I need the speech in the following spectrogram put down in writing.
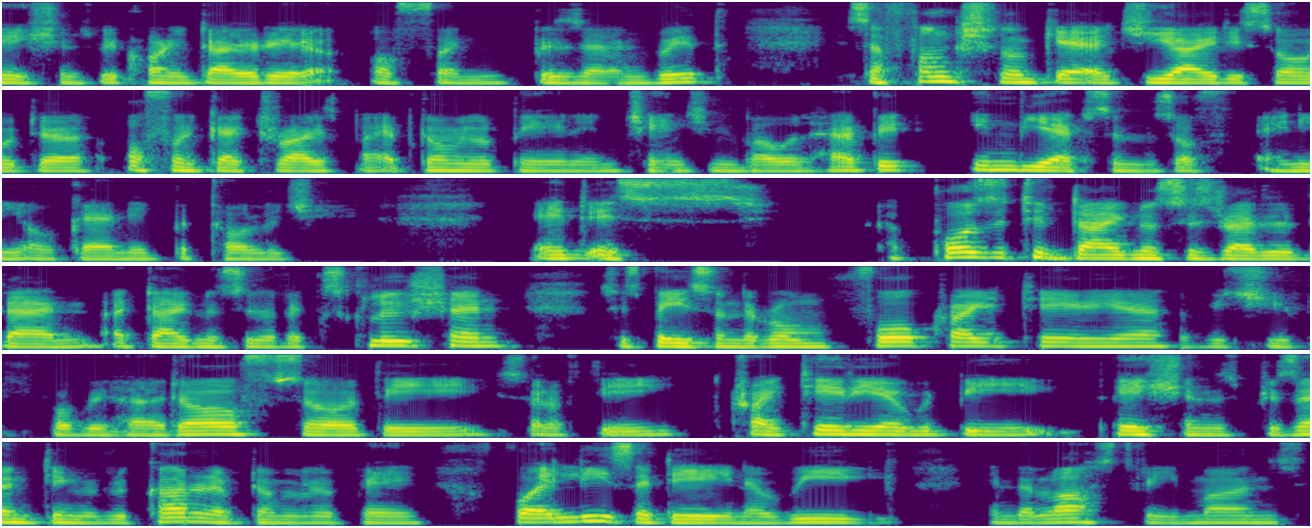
patients with chronic diarrhea often present with. It's a functional GI disorder, often characterized by abdominal pain and change in bowel habit in the absence of any organic pathology. It is a positive diagnosis rather than a diagnosis of exclusion. So it's based on the Rome 4 criteria, which you've probably heard of. So the sort of the criteria would be patients presenting with recurrent abdominal pain for at least a day in a week in the last three months,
